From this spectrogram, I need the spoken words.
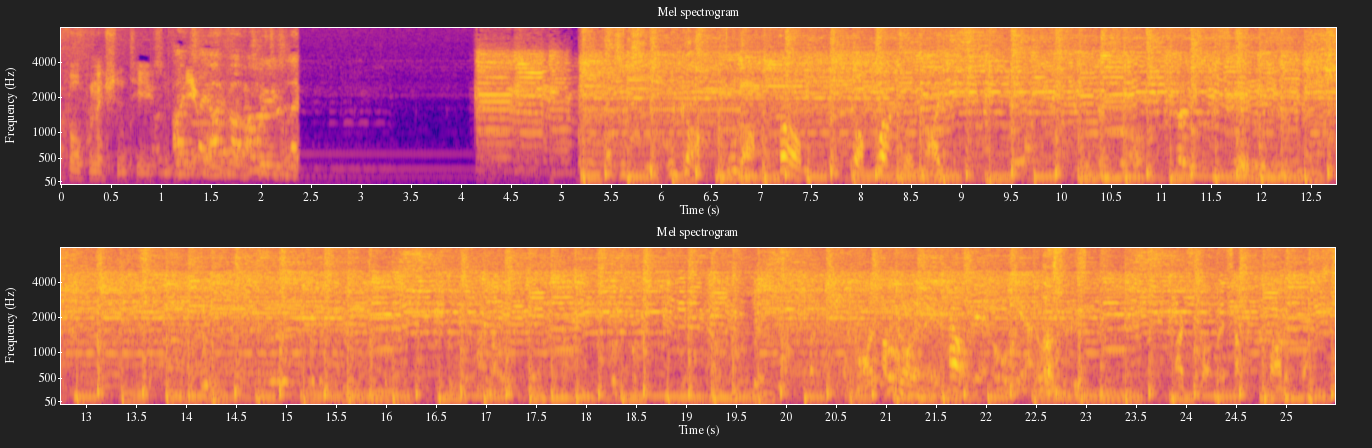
full permission to use the I'd video. say I'd rather choose like. We've got we've got a film. We've got Brooklyn, mate. Oh, I just got this up the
